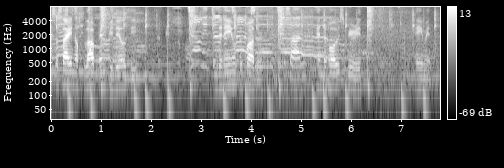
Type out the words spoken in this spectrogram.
as a sign of love and fidelity. In the name of the Father, Sa Son, and the Holy Spirit. Amen.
